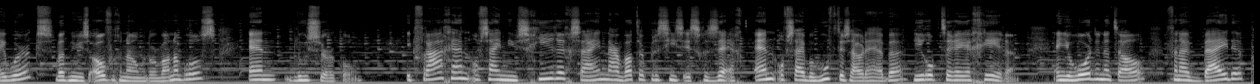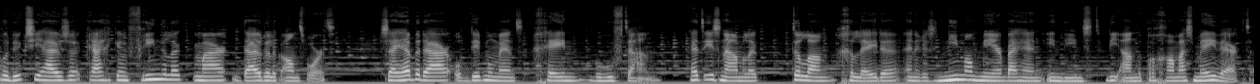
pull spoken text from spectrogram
iWorks, wat nu is overgenomen door Warner Bros, en Blue Circle. Ik vraag hen of zij nieuwsgierig zijn naar wat er precies is gezegd en of zij behoefte zouden hebben hierop te reageren. En je hoorde het al, vanuit beide productiehuizen krijg ik een vriendelijk maar duidelijk antwoord. Zij hebben daar op dit moment geen behoefte aan. Het is namelijk te lang geleden en er is niemand meer bij hen in dienst die aan de programma's meewerkte.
